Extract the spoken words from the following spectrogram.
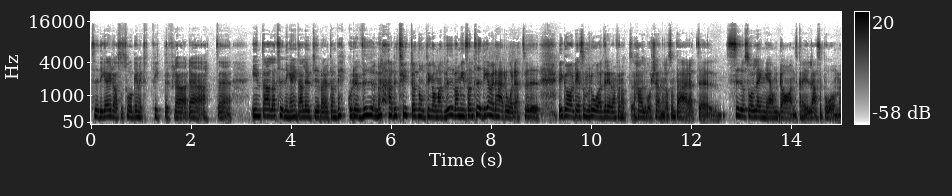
tidigare idag så såg jag i mitt Twitterflöde att eh, inte alla tidningar, inte alla utgivare, utan Veckorevyn hade twittrat någonting om att vi var minsann tidiga med det här rådet. Vi, vi gav det som råd redan för något halvår sedan eller sånt där att eh, si och så länge om dagen ska ni läsa på om,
